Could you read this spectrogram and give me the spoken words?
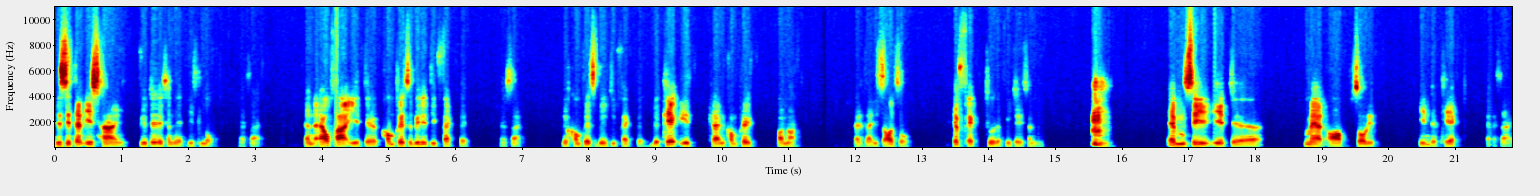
Resistance is high, filtration rate is low. That's right. And alpha is the compressibility factor. That's right. The compressibility factor. The cake it can compress or not. That's right. It's also effect to the filtration. MC is the mass of solid in the cake. Right.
